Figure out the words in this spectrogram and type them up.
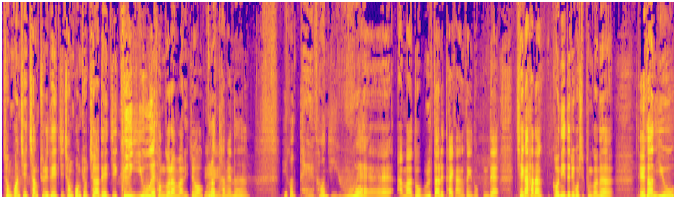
정권 재창출이 될지, 정권 교체가 될지, 그 이후의 선거란 말이죠. 네. 그렇다면은, 이건 대선 이후에 아마도 물살을 탈 가능성이 높은데, 제가 하나 건의드리고 싶은 거는, 대선 이후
